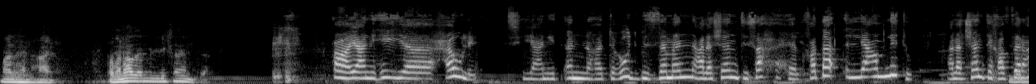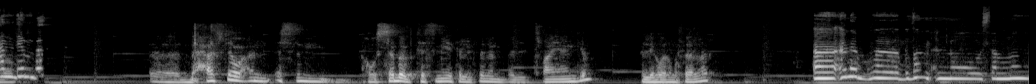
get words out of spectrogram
ما لها نهاية. طبعا هذا من اللي فهمته. آه يعني هي حاولت يعني إنها تعود بالزمن علشان تصحح الخطأ اللي عملته علشان تكفر عن ذنبها. أه، بحثوا عن اسم أو سبب تسمية الفيلم بال Triangle اللي هو المثلث. آه أنا بظن إنه سموه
